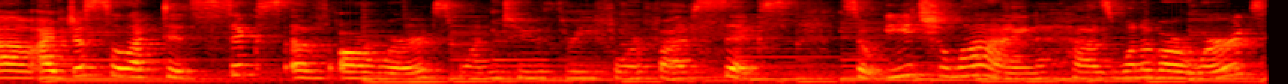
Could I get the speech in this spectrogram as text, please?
Um, I've just selected six of our words, one, two, three, four, five, six. So each line has one of our words,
